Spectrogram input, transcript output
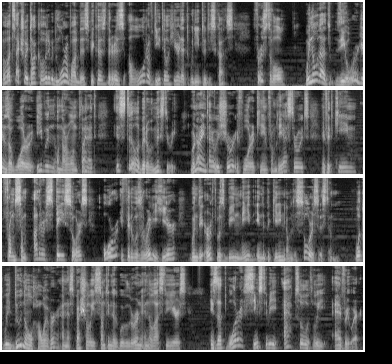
But let's actually talk a little bit more about this because there is a lot of detail here that we need to discuss. First of all, we know that the origins of water, even on our own planet, is still a bit of a mystery. We're not entirely sure if water came from the asteroids, if it came from some other space source, or if it was already here when the Earth was being made in the beginning of the solar system. What we do know, however, and especially something that we've learned in the last few years, is that water seems to be absolutely everywhere.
